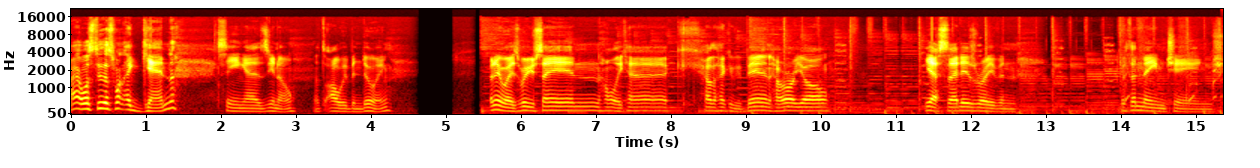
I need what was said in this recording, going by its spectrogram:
Alright, let's do this one again. Seeing as, you know, that's all we've been doing. But anyways, what are you saying? Holy heck. How the heck have you been? How are y'all? Yes, that is Raven. With a name change.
